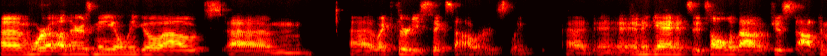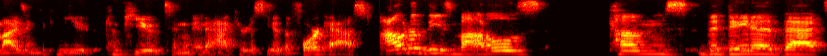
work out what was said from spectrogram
um, where others may only go out um, uh, like 36 hours, like uh, and, and, again, it's it's all about just optimizing the commute, compute and, and accuracy of the forecast. Out of these models comes the data that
